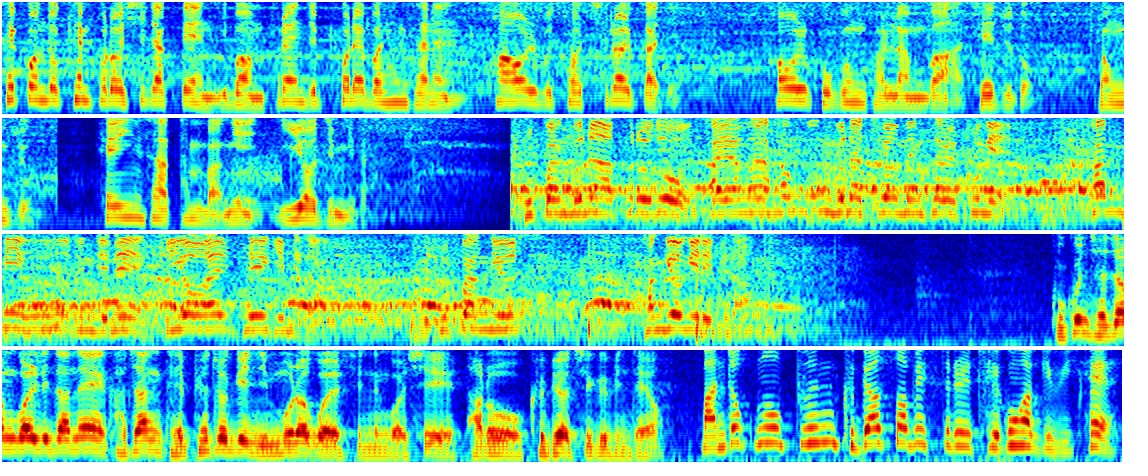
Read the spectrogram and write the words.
태권도 캠프로 시작된 이번 프렌즈 포레버 행사는 4월부터 7월까지 서울 고궁 관람과 제주도, 경주, 해인사 탐방이 이어집니다. 국방부는 앞으로도 다양한 한국 문화 체험 행사를 통해 한미 우호 증진에 기여할 계획입니다. 국방뉴스 강경일입니다. 국군 재정관리단의 가장 대표적인 임무라고 할 수 있는 것이 바로 급여 지급인데요. 만족 높은 급여 서비스를 제공하기 위해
